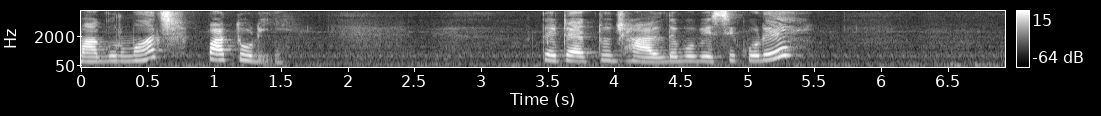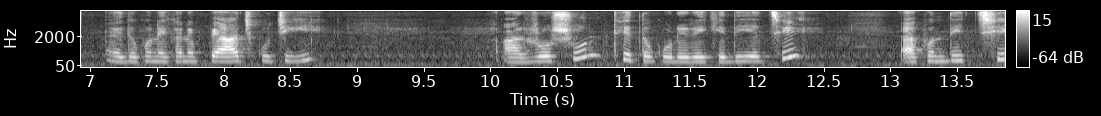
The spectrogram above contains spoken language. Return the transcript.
মাগুর মাছ, পাতুরি। তো এটা একটু ঝাল দেবো বেশি করে। এই দেখুন, এখানে পেঁয়াজ কুচি আর রসুন থেতো করে রেখে দিয়েছি। এখন দিচ্ছি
